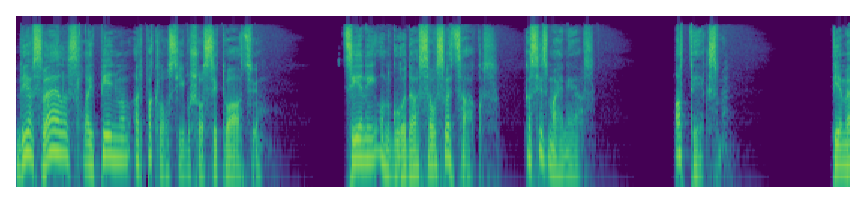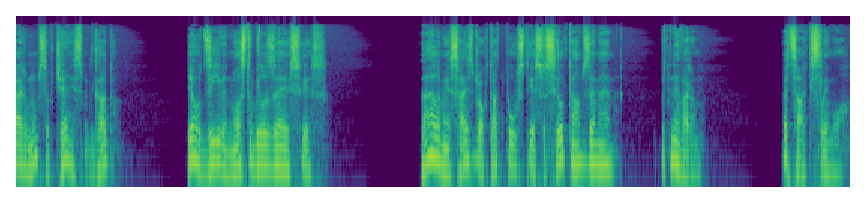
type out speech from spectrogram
Dievs vēlas, lai pieņemam ar paklausību šo situāciju, cienī un godā savus vecākus, kas izmainījās. Attieksme Piemēram, mums ap 40 gadu jau dzīve nostabilizējusies. Vēlamies aizbraukt, atpūsties uz siltām zemēm, bet nevaram. Vecāki slimo.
